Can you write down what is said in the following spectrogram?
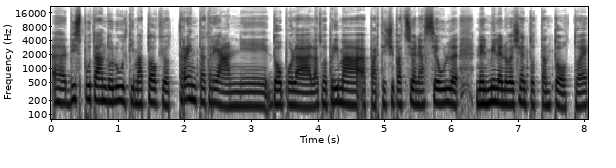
eh, disputando l'ultima a Tokyo 33 anni dopo la, la, tua prima partecipazione a Seoul nel 1988. Eh.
